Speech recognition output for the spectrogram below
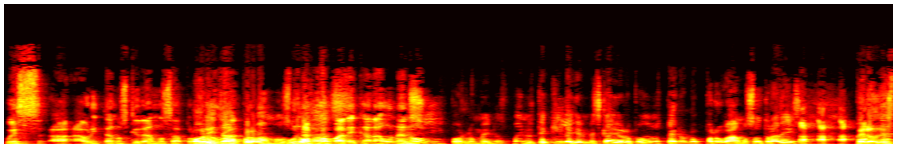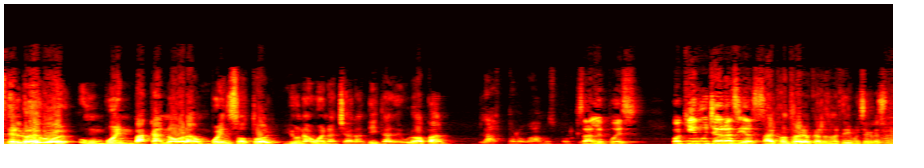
Pues ahorita nos quedamos a probar ahorita una, probamos una copa de cada una, ¿no? Sí, por lo menos. Bueno, el tequila y el mezcal ya lo podemos, pero lo probamos otra vez. pero desde luego un buen bacanora, un buen sotol y una buena charandita de Europa, las probamos. Porque... Sale pues. Joaquín, muchas gracias. Al contrario, Carlos Martín, muchas gracias.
